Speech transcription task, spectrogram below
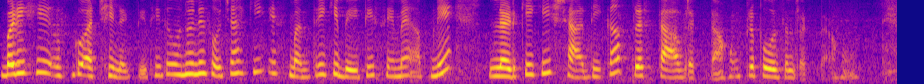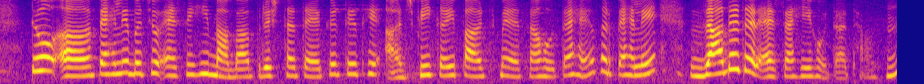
बड़ी ही उसको अच्छी लगती थी। तो उन्होंने सोचा कि इस मंत्री की बेटी से मैं अपने लड़के की शादी का प्रस्ताव रखता हूँ, प्रपोज़ल रखता हूँ। तो पहले बच्चों ऐसे ही माँ बाप रिश्ता तय करते थे। आज भी कई पार्ट्स में ऐसा होता है, पर पहले ज़्यादातर ऐसा ही होता था। हुँ?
